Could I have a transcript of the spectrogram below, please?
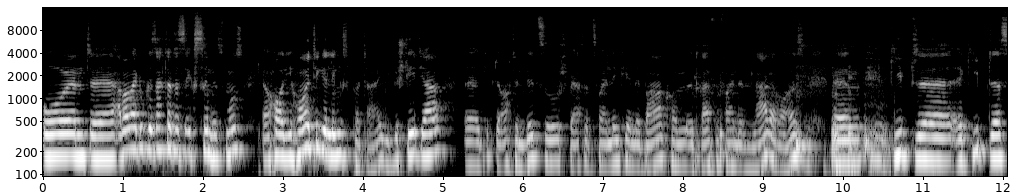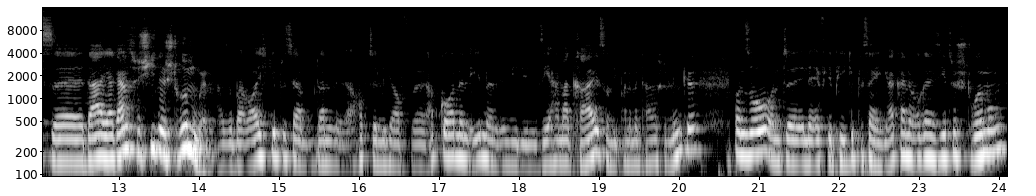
und äh, aber weil du gesagt hattest Extremismus, äh, die heutige Linkspartei, die besteht ja äh, gibt ja auch den Witz, so sperrst zwei Linke in eine Bar, kommen äh, drei verfeindete Lager raus, ähm, gibt, äh, gibt es äh, da ja ganz verschiedene Strömungen. Also bei euch gibt es ja dann äh, hauptsächlich auf äh, Abgeordnetenebene irgendwie den Seeheimer Kreis und die Parlamentarische Linke und so. Und äh, in der FDP gibt es eigentlich gar keine organisierte Strömung,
